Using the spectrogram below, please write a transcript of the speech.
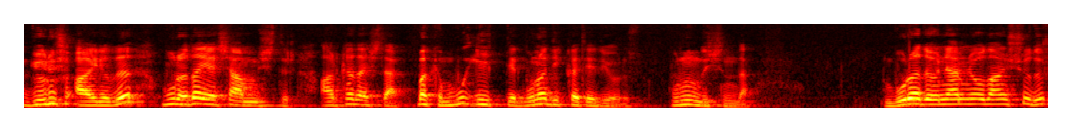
görüş ayrılığı burada yaşanmıştır. Arkadaşlar bakın bu ilktir. Buna dikkat ediyoruz. Bunun dışında. Burada önemli olan şudur.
